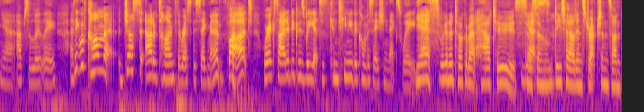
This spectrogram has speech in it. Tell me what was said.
Yeah, absolutely. I think we've come just out of time for the rest of the segment, but we're excited because we get to continue the conversation next week. Yes, we're going to talk about how to's. So, Yes. some detailed instructions on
